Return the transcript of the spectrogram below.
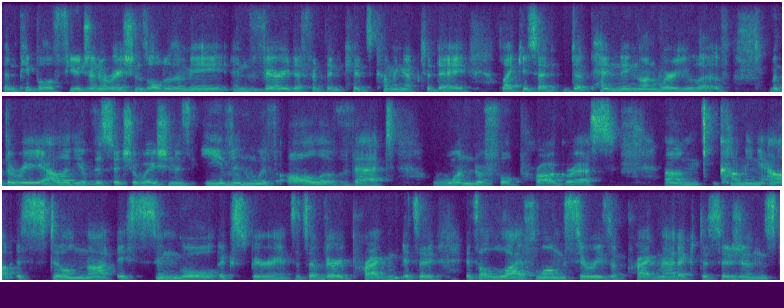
than people a few generations older than me, and very different than kids coming up today. Like you said, depending on where you live. But the reality of the situation is, even with all of that wonderful progress, um, coming out is still not a single experience. It's a very prag. It's a it's a lifelong series of pragmatic decisions.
